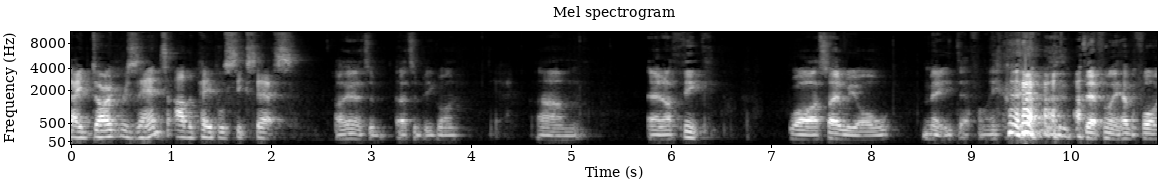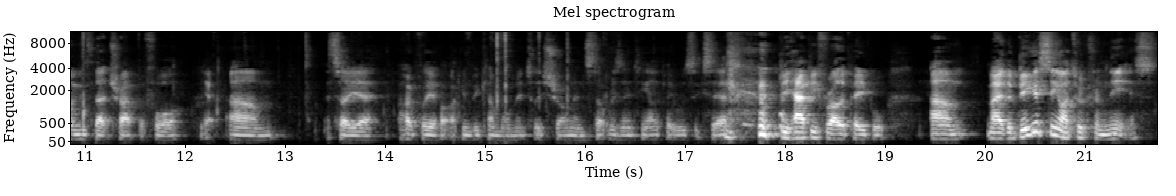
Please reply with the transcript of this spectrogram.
they don't resent other people's success. I think that's a that's a big one. Yeah. Um, and I think, well, I say we all, me definitely, definitely have fallen into that trap before. Yeah. Um, so yeah, hopefully, if I can become more mentally strong and stop resenting other people's success, be happy for other people. Um, mate, the biggest thing I took from this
